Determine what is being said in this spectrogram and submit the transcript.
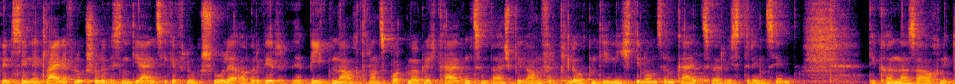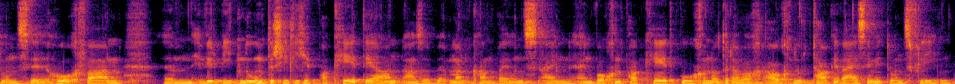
wir sind eine kleine Flugschule, wir sind die einzige Flugschule, aber wir bieten auch Transportmöglichkeiten zum Beispiel an für Piloten, die nicht in unserem Guide-Service drin sind. Die können also auch mit uns äh, hochfahren. Ähm, wir bieten unterschiedliche Pakete an. Also man kann bei uns ein, ein Wochenpaket buchen oder aber auch nur tageweise mit uns fliegen.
